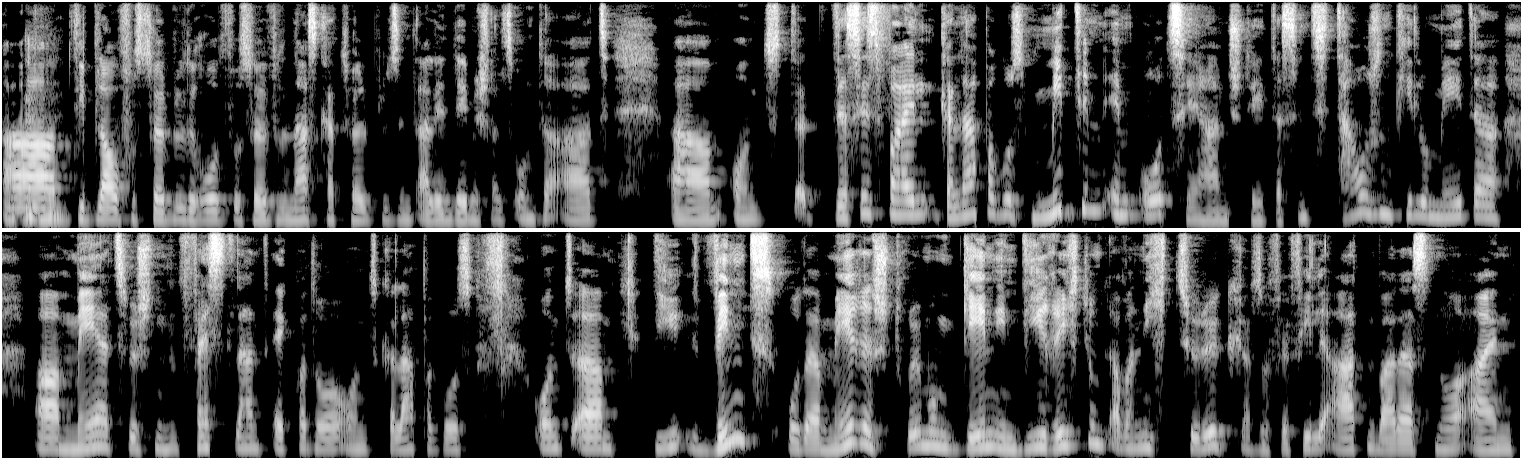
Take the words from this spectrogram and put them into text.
Mhm. Die Blaufußtölpel, die Rotfußtölpel, Nazca-Tölpel sind alle endemisch als Unterart. Und das ist, weil Galapagos mitten im Ozean steht. Das sind 1000 Kilometer äh, Meer zwischen Festland, Ecuador und Galapagos. Und ähm, die Wind- oder Meeresströmungen gehen in die Richtung, aber nicht zurück. Also für viele Arten war das nur ein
